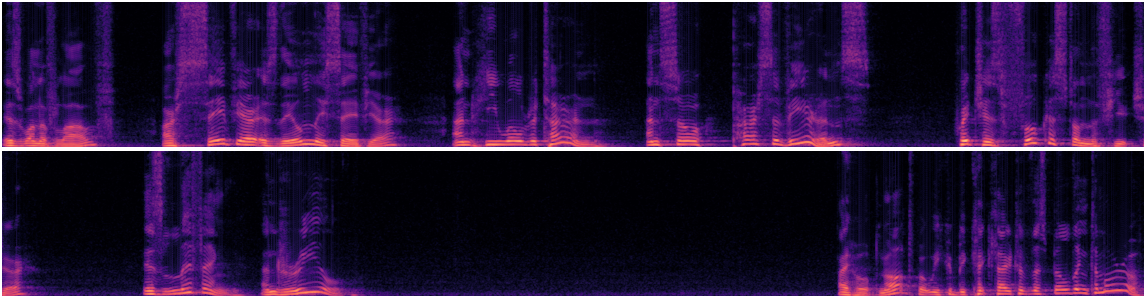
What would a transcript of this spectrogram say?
is one of love, our Savior is the only Savior, and He will return. And so, perseverance, which is focused on the future, is living and real. I hope not, but we could be kicked out of this building tomorrow.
